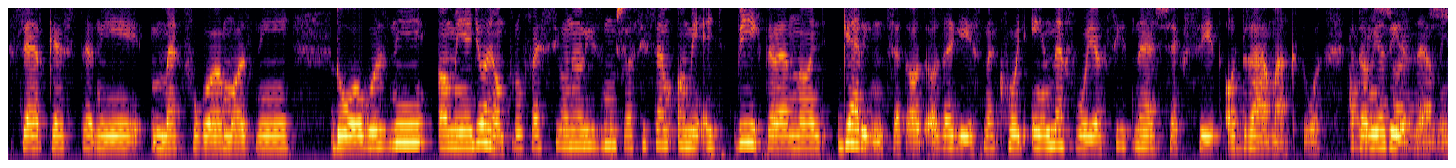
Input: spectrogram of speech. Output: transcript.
szerkeszteni, megfogalmazni, dolgozni, ami egy olyan professzionalizmus, azt hiszem, ami egy végtelen nagy gerincet ad az egésznek, hogy én ne folyjak szét, ne essek szét a drámáktól. Tehát ami, ami az érzelmi.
